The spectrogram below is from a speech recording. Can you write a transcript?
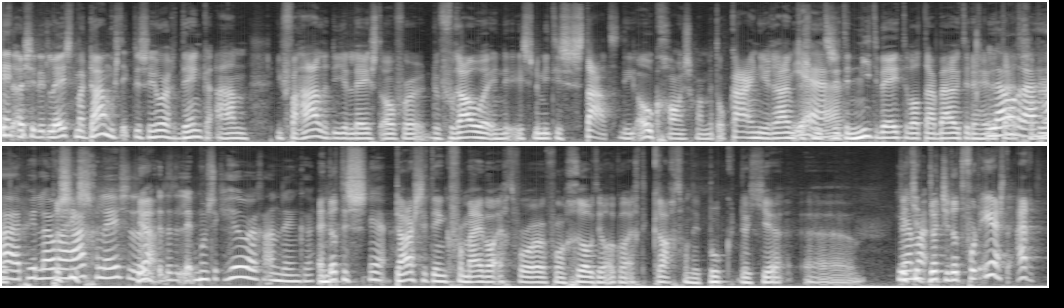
eten als je dit leest. Maar daar moest ik dus heel erg denken aan die verhalen die je leest over de vrouwen in de islamitische staat. Die ook gewoon zeg maar, met elkaar in die ruimtes moeten zitten. Niet weten wat daar buiten de hele tijd Laura gebeurt. H. Heb je Laura Precies. H. gelezen? Ja. Dat, dat moest ik heel erg aan denken. En dat is, Ja. daar zit denk ik voor mij wel echt voor, voor een groot deel ook wel echt de kracht van dit boek. Dat je, Ja, dat, je, dat je dat voor het eerst, eigenlijk,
